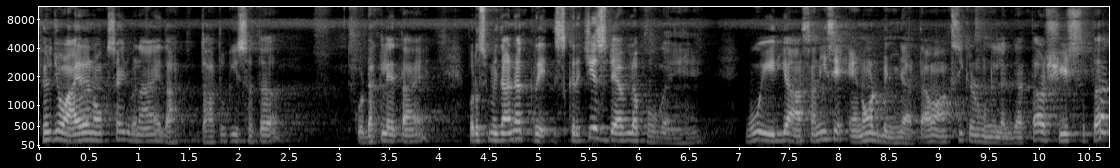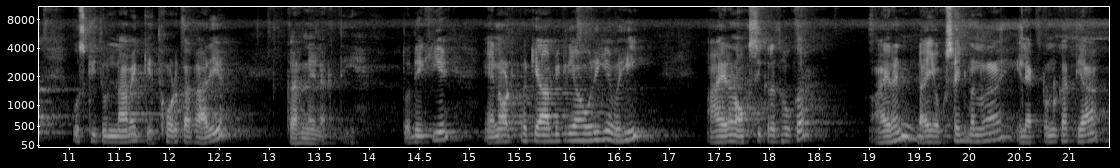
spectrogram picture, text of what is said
फिर जो आयरन ऑक्साइड बना है धातु की सतह को ढक लेता है पर उसमें ज़्यादा स्क्रेचेस डेवलप हो गए हैं। वो एरिया आसानी से एनोड बन जाता है वहाँ ऑक्सीकरण होने लग जाता है और शीर्ष सतह उसकी तुलना में कैथोड का कार्य करने लगती है। तो देखिए एनोड पर क्या अभिक्रिया हो रही है? वही आयरन ऑक्सीकृत होकर, आयरन डाइऑक्साइड बन रहा है, इलेक्ट्रॉन का त्याग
